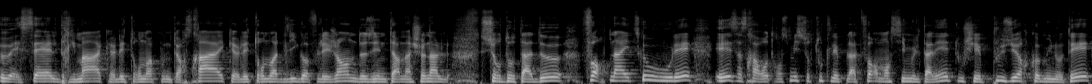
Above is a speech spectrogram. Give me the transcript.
ESL, DreamHack, les tournois Counter-Strike, les tournois de League of Legends, The International sur Dota 2, Fortnite, ce que vous voulez. Et ça sera retransmis sur toutes les plateformes en simultané, toucher plusieurs communautés,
